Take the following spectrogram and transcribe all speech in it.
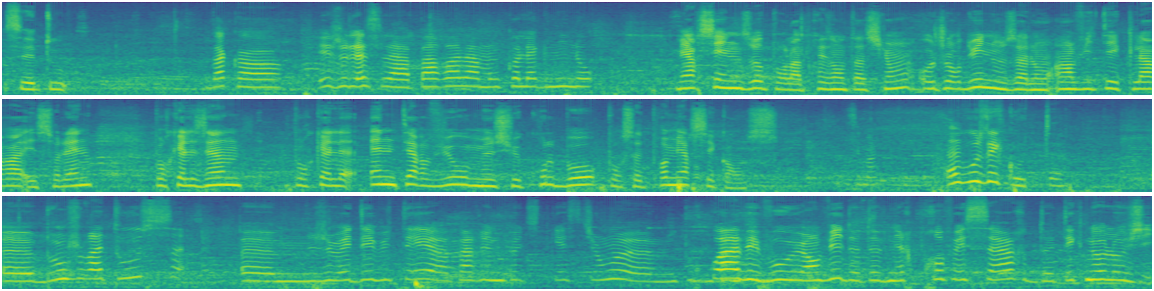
c'est tout. D'accord. Et je laisse la parole à mon collègue Nino. Merci Enzo pour la présentation. Aujourd'hui, nous allons inviter Clara et Solène pour qu'elles in- pour qu'elles interviewent Monsieur Coulbeau pour cette première séquence. On vous écoute. Euh, bonjour à tous. Euh, je vais débuter euh, par une petite question. Euh, pourquoi avez-vous eu envie de devenir professeur de technologie?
